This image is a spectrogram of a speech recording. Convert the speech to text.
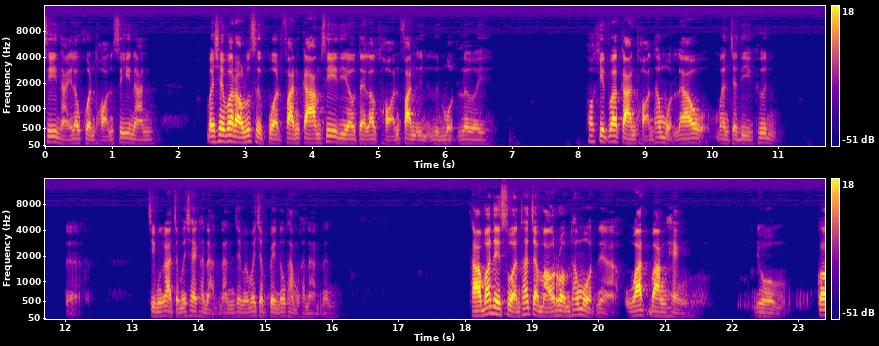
ซี่ไหนเราควรถอนซี่นั้น ไม่ใช่ว่าเรารู้สึกปวดฟันกรามซี่เดียว แต่เราถอนฟันอื่นๆหมดเลย เพราะคิดว่าการถอนทั้งหมดแล้วมันจะดีขึ้นจริงมันก็อาจจะไม่ใช่ขนาดนั้นใช่ไหมไม่จำเป็นต้องทำขนาดนั้น ถามว่าในส่วนถ้าจะเหมารวมทั้งหมดเนี่ย วัดบางแห่งโยมก็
